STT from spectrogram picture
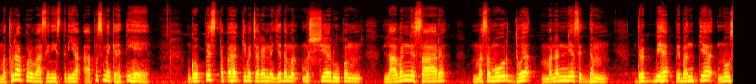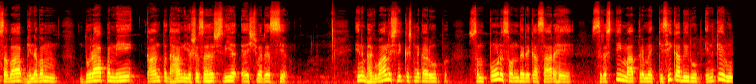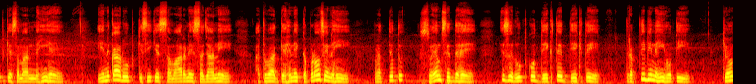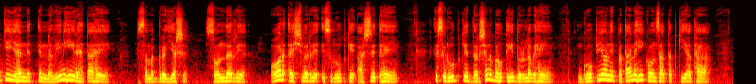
मथुरापुरवासिनी स्त्रियाँ आपस में कहती हैं गोप्यस्तप किमचरन यद मुष्य रूपम लावण्य सार मसमूर्ध्व मनन्य सिद्धम दृग्भ्य पिबंत्य नु सवाभिनवम दुरापमे कांतधाम यशस श्रिय ऐश्वर्यस्य। इन भगवान श्री कृष्ण का रूप संपूर्ण सौंदर्य का सार है, सृष्टि मात्र में किसी का भी रूप इनके रूप के समान नहीं है। इनका रूप किसी के संवारने, सजाने अथवा गहने कपड़ों से नहीं, प्रत्युत स्वयं सिद्ध है। इस रूप को देखते देखते तृप्ति भी नहीं होती, क्योंकि यह नित्य नवीन ही रहता है। समग्र यश, सौंदर्य और ऐश्वर्य इस रूप के आश्रित हैं। इस रूप के दर्शन बहुत ही दुर्लभ हैं। गोपियों ने पता नहीं कौन सा तप किया था।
